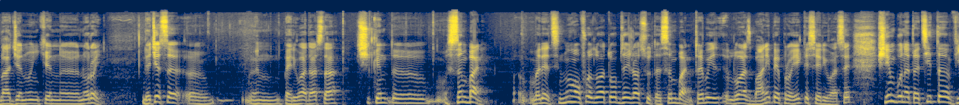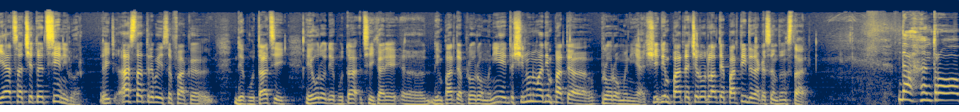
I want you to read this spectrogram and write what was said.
la genunchi în noroi. De ce să, în perioada asta, și când sunt bani, Vedeți, nu au fost luate 80%, sunt bani. Trebuie luați banii pe proiecte serioase și îmbunătățită viața cetățenilor. Deci asta trebuie să facă deputații, eurodeputații care uh, din partea pro-României și nu numai din partea pro-România, și din partea celorlalte partide dacă sunt în stare. Da, într-o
